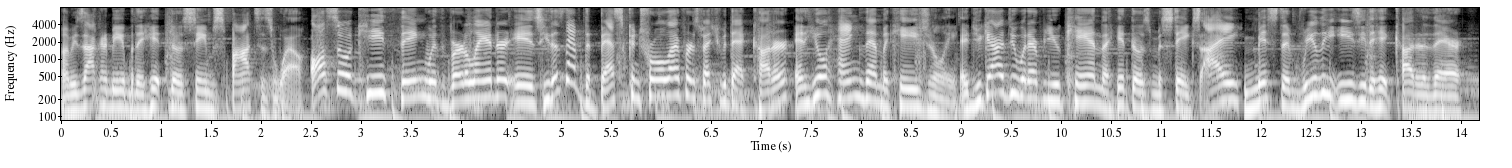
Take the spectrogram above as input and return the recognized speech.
Um, he's not going to be able to hit those same spots as well. Also, a key thing with Verlander is he doesn't have the best control ever, especially with that cutter, and he'll hang them occasionally. And you got to do whatever you can to hit those mistakes. I missed a really easy to hit cutter there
